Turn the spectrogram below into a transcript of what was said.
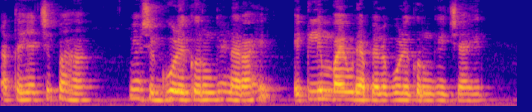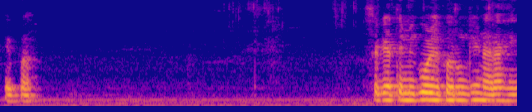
आता याचे पहा मी असे गोळे करून घेणार आहे. एक लिंबा एवढे आपल्याला गोळे करून घ्यायचे आहेत. हे पहा. सगळे आता मी गोळे करून घेणार आहे.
